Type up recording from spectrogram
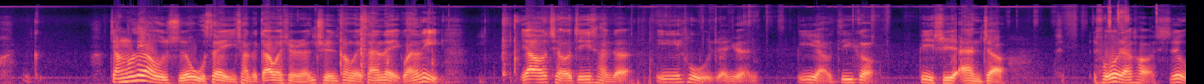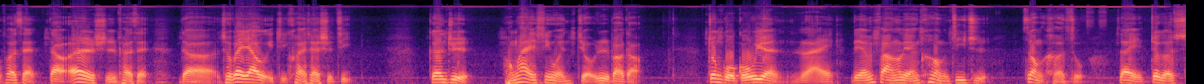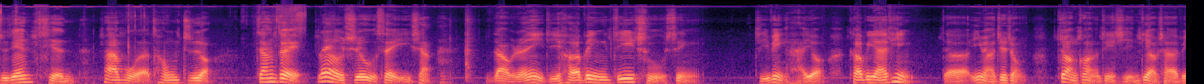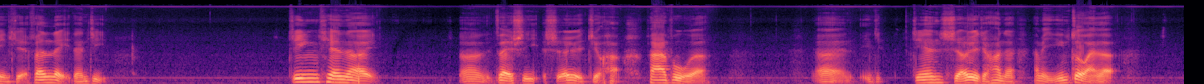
将六十五岁以上的高危险人群分为三类管理，要求基层的医护人员、医疗机构。必须按照服务人口十五 percent 到二十 percent 的储备药物以及快筛试剂。根据澎湃新闻九日报道，中国国务院来联防联控机制综合组在这个时间前发布了通知哦，将对六十五岁以上老人以及合并基础性疾病还有 COVID-19。的疫苗接种状况进行调查，并且分类登记。今天呢，呃，在十一十二月九号发布了，呃，已经今天十二月九号呢，他们已经做完了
